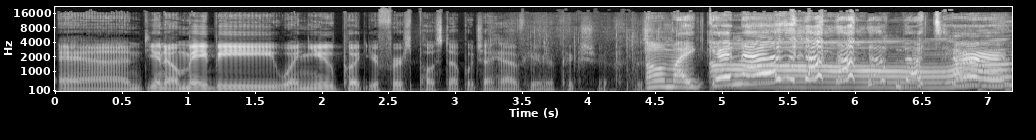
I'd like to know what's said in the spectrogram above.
And you know maybe when you put your first post up, which I have here, a picture of this. Oh my goodness. That's her.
